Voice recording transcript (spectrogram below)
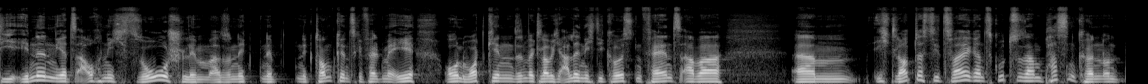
die Innen jetzt auch nicht so schlimm. Also Nick, Nick, Nick Tompkins gefällt mir eh. Owen Watkin sind wir, glaube ich, alle nicht die größten Fans, aber ähm, ich glaube, dass die zwei ganz gut zusammen passen können und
